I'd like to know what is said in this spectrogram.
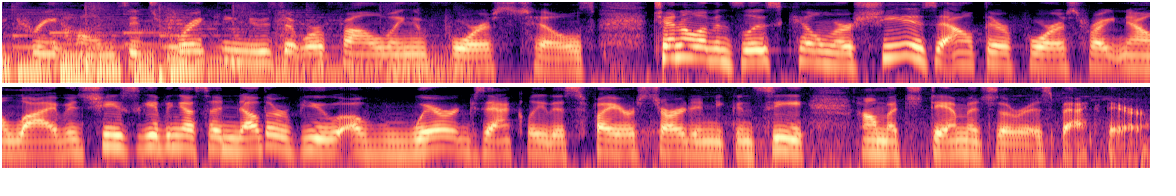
through three homes. It's breaking news that we're following in Forest Hills. Channel 11's Liz Kilmer, she is out there for us right now live, and she's giving us another view of where exactly this fire started, and you can see how much damage there is back there.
